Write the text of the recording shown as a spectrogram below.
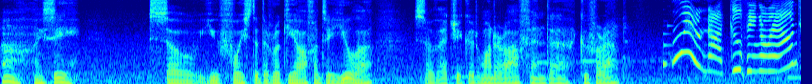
Ah, I see. So you foisted the rookie off onto Eula so that you could wander off and uh, goof around? We're not goofing around!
